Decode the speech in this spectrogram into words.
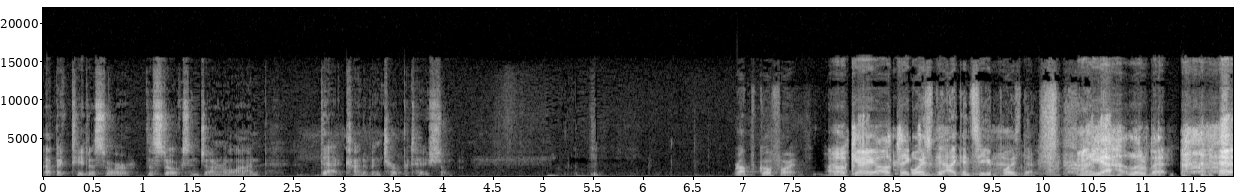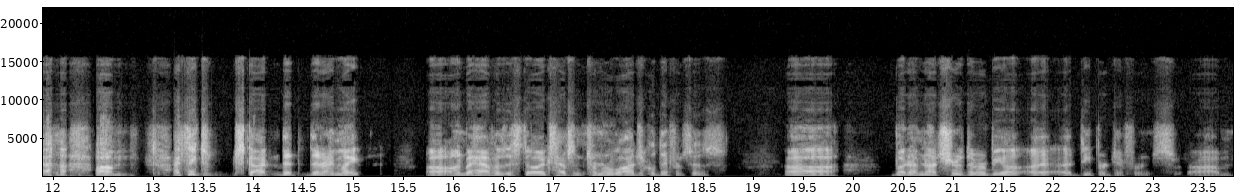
Epictetus or the Stoics in general on that kind of interpretation. Rob, go for it. Okay, I'll take. Poised there. I can see you poised there. yeah, a little bit. um, I think Scott that that I might, uh, on behalf of the Stoics, have some terminological differences, uh, but I'm not sure there would be a, a, a deeper difference. Um,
